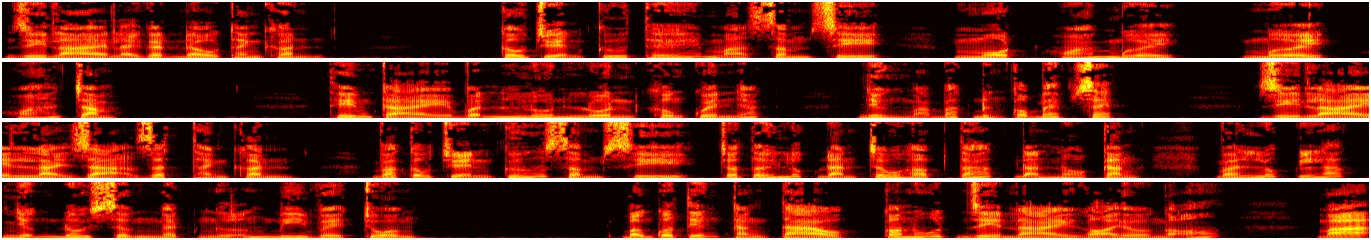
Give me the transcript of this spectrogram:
Di Lai lại gật đầu thành khẩn. Câu chuyện cứ thế mà sầm xì, một hóa mười, mười hóa trăm. Thím cải vẫn luôn luôn không quên nhắc, nhưng mà bác đừng có bếp xếp. Di Lai lại dạ rất thành khẩn, và câu chuyện cứ sầm xì cho tới lúc đàn trâu hợp tác đã no căng và lúc lắc những đôi sừng ngật ngưỡng đi về chuồng. Bỗng có tiếng thằng Tào, con hút dì lại gọi ở ngõ. Mạ,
